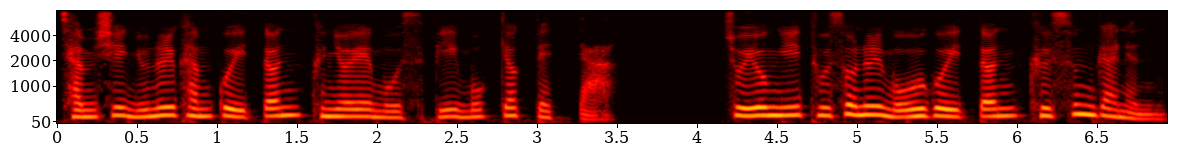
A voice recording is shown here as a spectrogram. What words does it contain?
잠시 눈을 감고 있던 그녀의 모습이 목격됐다. 조용히 두 손을 모으고 있던 그 순간은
